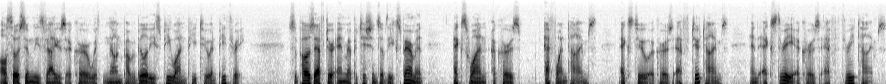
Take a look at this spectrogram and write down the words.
Also assume these values occur with known probabilities p1, p2, and p3. Suppose after n repetitions of the experiment x1 occurs f1 times, x2 occurs f2 times, and x3 occurs f3 times.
